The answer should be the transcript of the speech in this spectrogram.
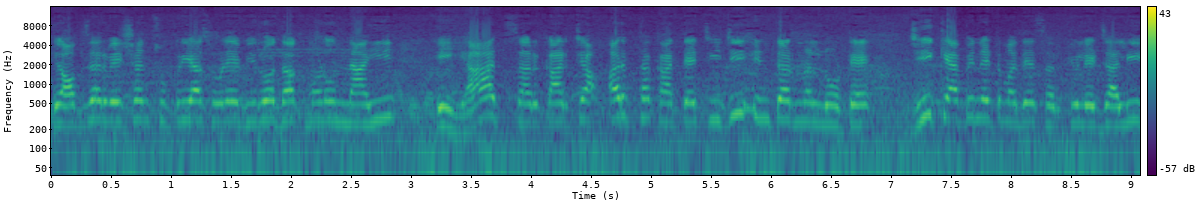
हे ऑब्झर्वेशन सुप्रिया सुळे विरोधक म्हणून नाही. हे ह्याच सरकारच्या अर्थ खात्याची जी इंटरनल नोट आहे जी कॅबिनेटमध्ये सर्क्युलेट झाली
